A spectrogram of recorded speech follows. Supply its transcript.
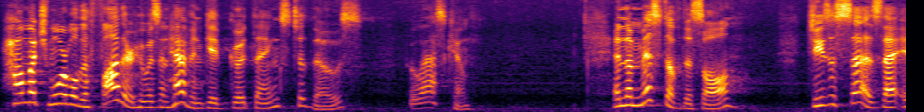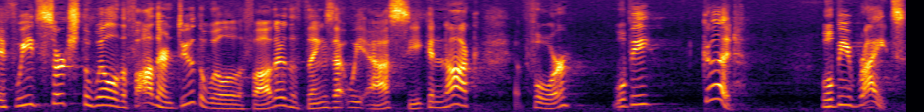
How much more will the Father who is in heaven give good things to those who ask him? In the midst of this all, Jesus says that if we search the will of the Father and do the will of the Father, the things that we ask, seek, and knock for will be good, will be right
